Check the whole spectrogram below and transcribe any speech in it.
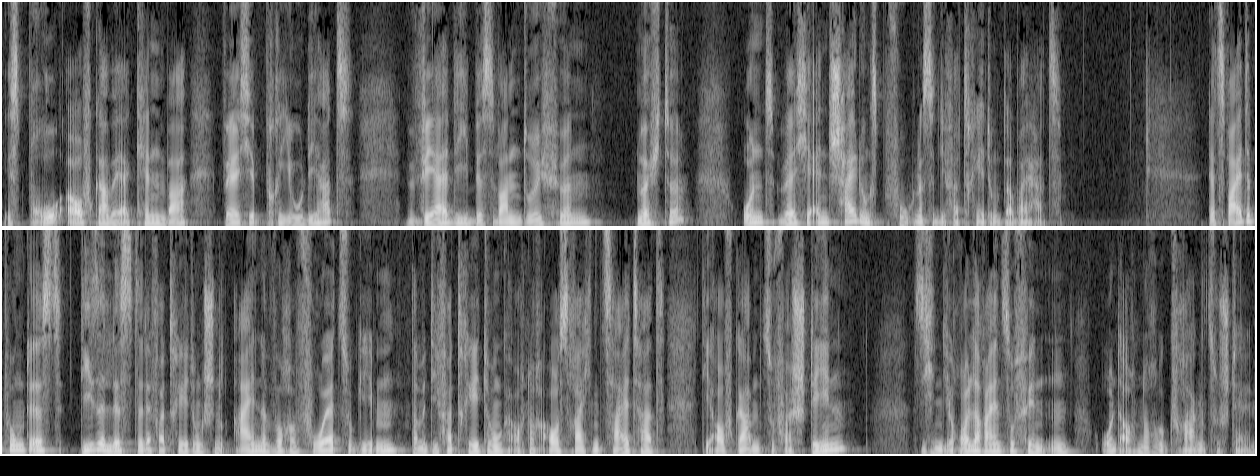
ist pro Aufgabe erkennbar, welche Prio die hat, wer die bis wann durchführen möchte und welche Entscheidungsbefugnisse die Vertretung dabei hat. Der zweite Punkt ist, diese Liste der Vertretung schon eine Woche vorher zu geben, damit die Vertretung auch noch ausreichend Zeit hat, die Aufgaben zu verstehen, sich in die Rolle reinzufinden und auch noch Rückfragen zu stellen.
